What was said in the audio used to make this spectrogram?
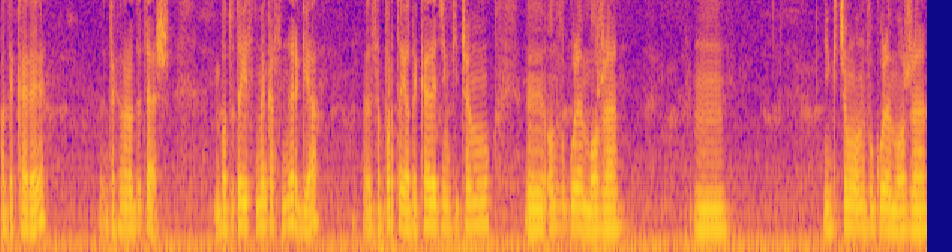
ADCery e, tak naprawdę też, bo tutaj jest mega synergia e, supporta i ADCery, dzięki czemu on w ogóle może mm, dzięki czemu on w ogóle może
